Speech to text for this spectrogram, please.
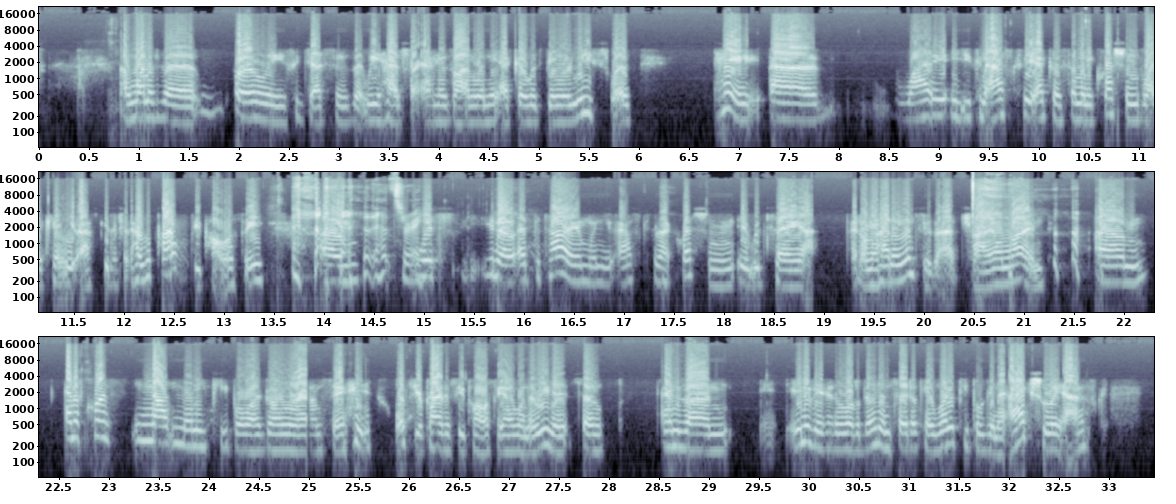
And one of the early suggestions that we had for Amazon when the Echo was being released was, hey, uh, why you can ask the Echo so many questions, why can't you ask it if it has a privacy policy? Um, That's right. which, you know, at the time when you asked for that question, it would say, I don't know how to answer that. Try online. um, and of course, not many people are going around saying, what's your privacy policy? I want to read it. So Amazon innovated a little bit and said, okay, what are people going to actually ask?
